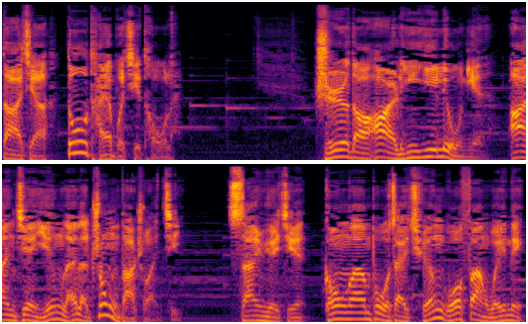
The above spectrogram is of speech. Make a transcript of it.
大家都抬不起头来。直到二零一六年，案件迎来了重大转机。三月间，公安部在全国范围内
